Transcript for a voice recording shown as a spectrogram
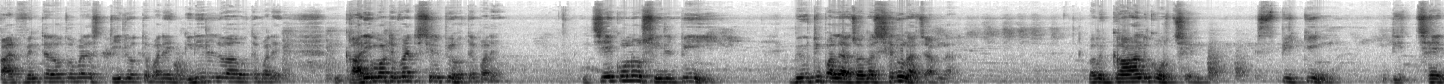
কার্পেন্টার হতে পারে স্টিল হতে পারে গ্রিল লোহা হতে পারে, গাড়ি মোটিভেট শিল্পী হতে পারে যে কোনো শিল্পী বিউটি পার্লার আছে সেলুন আছে আপনার। আপনি গান করছেন স্পিকিং দিচ্ছেন,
